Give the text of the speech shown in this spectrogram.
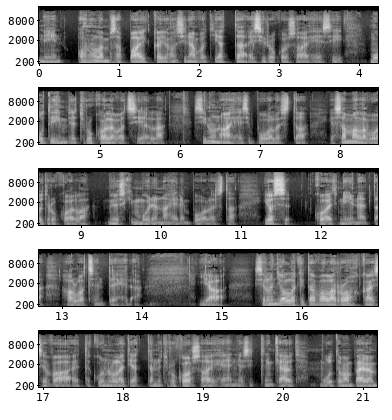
niin on olemassa paikka, johon sinä voit jättää esirukous-aiheesi. Muut ihmiset rukoilevat siellä sinun aiheesi puolesta ja samalla voit rukoilla myöskin muiden aiheiden puolesta, jos koet niin, että haluat sen tehdä. Ja siellä on jollakin tavalla rohkaisevaa, että kun olet jättänyt rukousaiheen ja sitten käyt muutaman päivän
